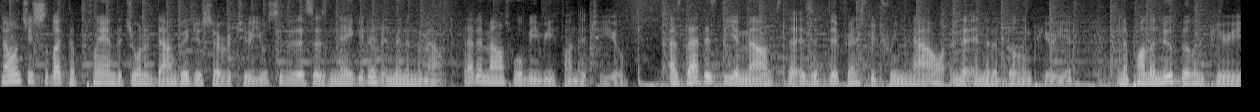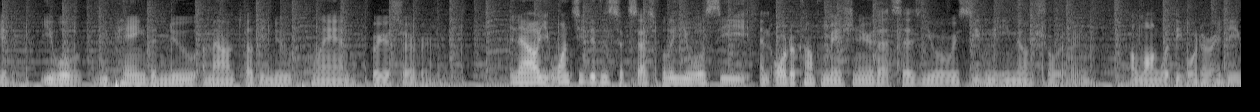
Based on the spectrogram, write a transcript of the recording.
Now once you select the plan that you want to downgrade your server to, you'll see that it says negative and then an amount. That amount will be refunded to you as that is the amount that is the difference between now and the end of the billing period. And upon the new billing period, you will be paying the new amount of the new plan for your server. And now, once you did this successfully, you will see an order confirmation here that says you will receive an email shortly along with the order ID.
